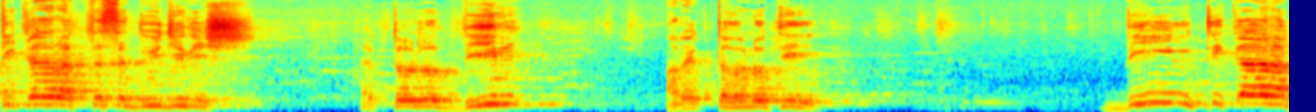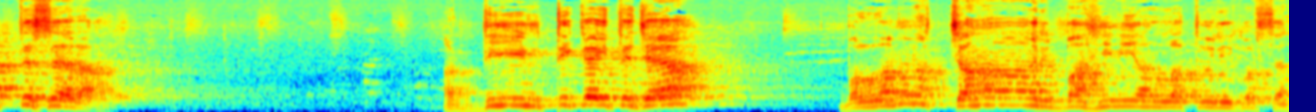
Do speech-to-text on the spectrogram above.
টিকায় রাখতেছে দুই জিনিস। একটা হলো দিন, আর একটা হলো কি? দিন টিকায় রাখতেছে এরা। আর দিন টিকাইতে যা বললাম না, চার বাহিনী আল্লাহ তৈরি করছেন।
